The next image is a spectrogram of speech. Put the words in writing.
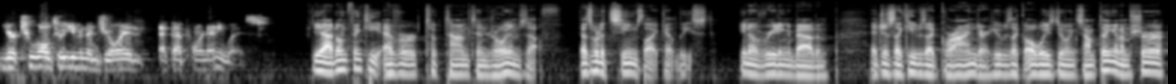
you're too old to even enjoy it at that point, anyways. Yeah, I don't think he ever took time to enjoy himself. That's what it seems like, at least. You know, reading about him. It's just like he was a grinder. He was like always doing something, and I'm sure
